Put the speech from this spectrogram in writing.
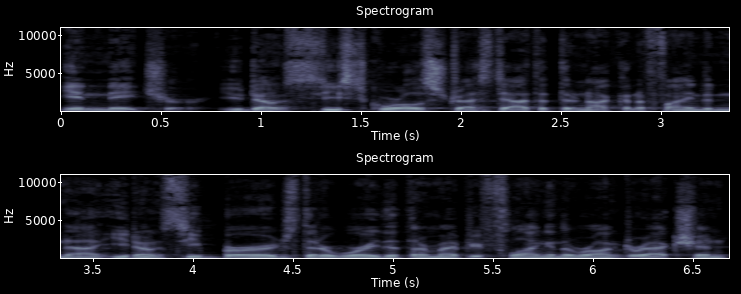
in nature. You don't see squirrels stressed out that they're not going to find a nut. You don't see birds that are worried that they might be flying in the wrong direction.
